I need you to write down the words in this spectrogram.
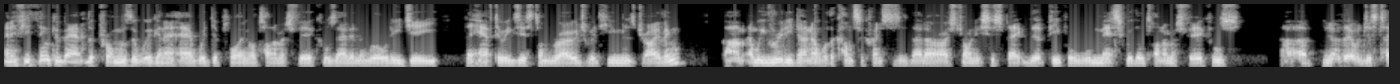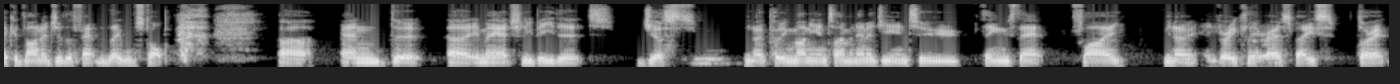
And if you think about the problems that we're going to have with deploying autonomous vehicles out in the world, e.g., they have to exist on roads with humans driving. Um, and we really don't know what the consequences of that are. I strongly suspect that people will mess with autonomous vehicles. Uh, you know, they will just take advantage of the fact that they will stop. uh, and that uh, it may actually be that just, you know, putting money and time and energy into things that fly you know, in very clear airspace, direct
